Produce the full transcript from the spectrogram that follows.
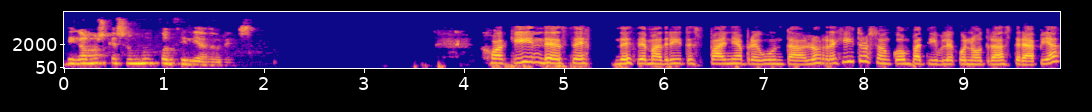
digamos que son muy conciliadores. Joaquín, desde, desde Madrid, España, pregunta, ¿los registros son compatibles con otras terapias?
